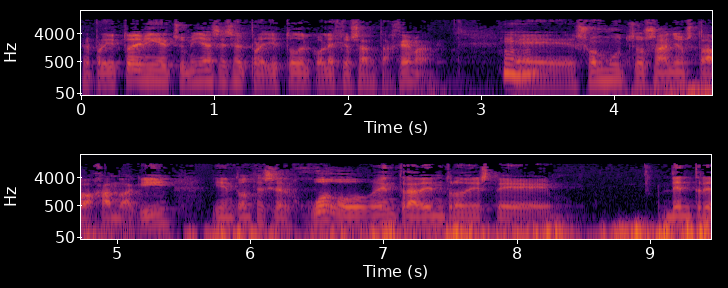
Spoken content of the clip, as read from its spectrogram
El proyecto de Miguel Chumillas es el proyecto del Colegio Santa Gema. Eh, son muchos años trabajando aquí y entonces el juego entra dentro de este dentro,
